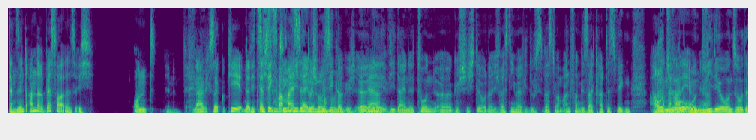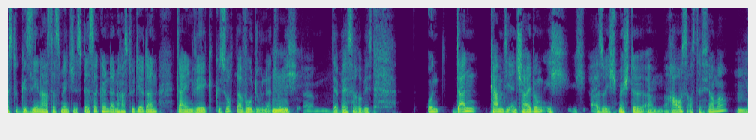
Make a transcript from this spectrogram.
dann sind andere besser als ich. Und da habe ich gesagt, okay, da- Witzig, deswegen das war mein wie deine Simple so- Musiker, äh, Ja. nee, wie deine Tongeschichte äh, oder ich weiß nicht mehr, wie du was du am Anfang gesagt hattest wegen Ach, Audio HDM, und ja. Video und so, dass du gesehen hast, dass Menschen es besser können. Dann hast du dir dann deinen Weg gesucht, da wo du natürlich Mhm. ähm, der Bessere bist. Und dann kam die Entscheidung, ich, ich also ich möchte ähm, raus aus der Firma. Hm.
